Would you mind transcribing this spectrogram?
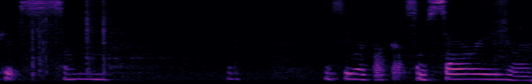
Get some, let me see if I've got some sorry or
